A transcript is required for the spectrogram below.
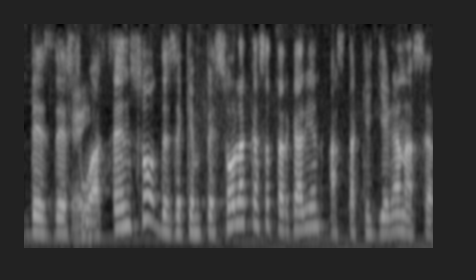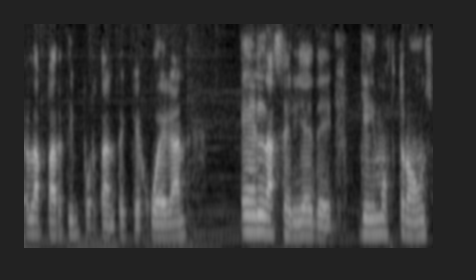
desde su ascenso, desde que empezó la casa Targaryen hasta que llegan a ser la parte importante que juegan en la serie de Game of Thrones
